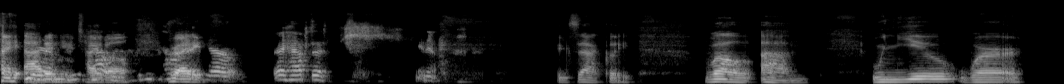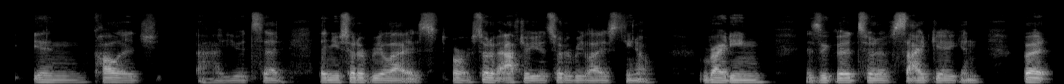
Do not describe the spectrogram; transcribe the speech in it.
I add a new title. right. I, I have to you know. Exactly. Well um when you were in college uh, you had said then you sort of realized or sort of after you had sort of realized you know writing is a good sort of side gig and but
